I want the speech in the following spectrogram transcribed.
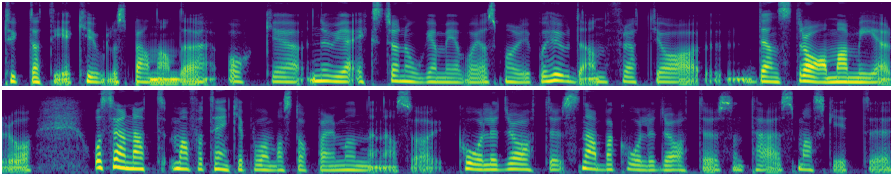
tyckt att det är kul och spännande. Och eh, nu är jag extra noga med vad jag smörjer på huden för att jag, den stramar mer. Och, och sen att man får tänka på vad man stoppar i munnen. Alltså kolhydrater, snabba kolhydrater, sånt här smaskigt eh,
